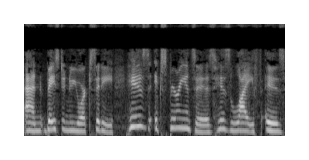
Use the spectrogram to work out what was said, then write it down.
and based in New York City. His experiences, his life is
